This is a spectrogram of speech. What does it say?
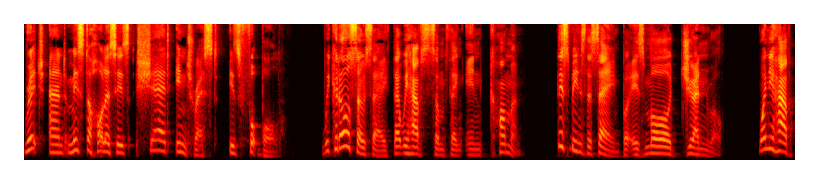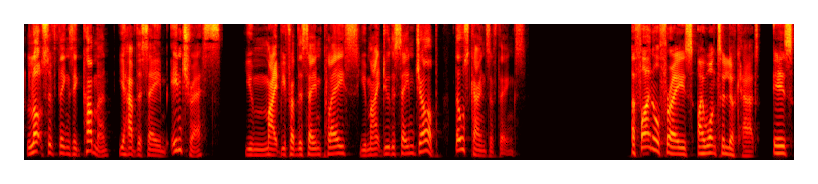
Rich and Mr. Hollis's shared interest is football. We could also say that we have something in common. This means the same, but is more general. When you have lots of things in common, you have the same interests, you might be from the same place, you might do the same job, those kinds of things. A final phrase I want to look at is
